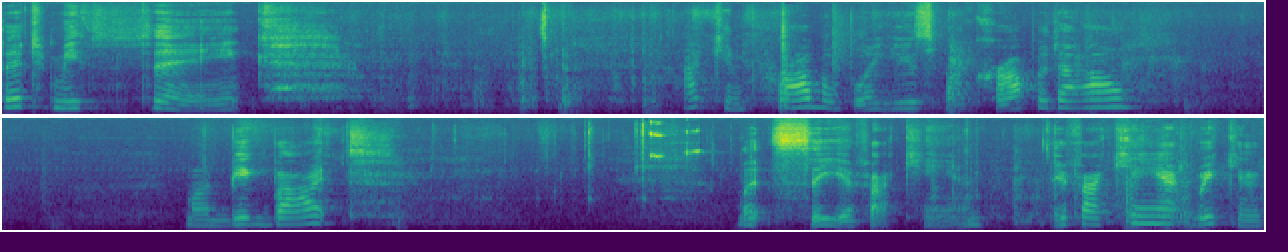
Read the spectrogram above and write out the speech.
let me think. I can probably use my Crop-A-Dile my big bite. Let's see if I can. If I can't, we can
